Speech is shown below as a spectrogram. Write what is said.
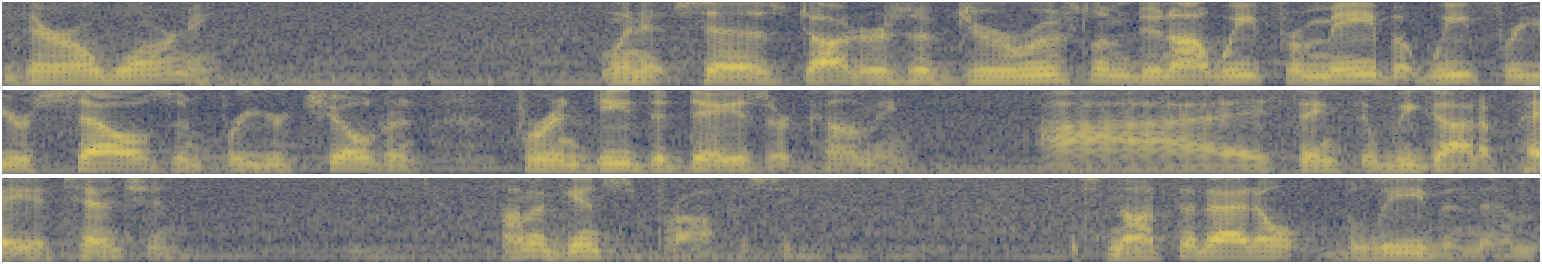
they're a warning. When it says, Daughters of Jerusalem, do not weep for me, but weep for yourselves and for your children, for indeed the days are coming. I think that we got to pay attention I'm against the prophecies. It's not that I don't believe in them,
